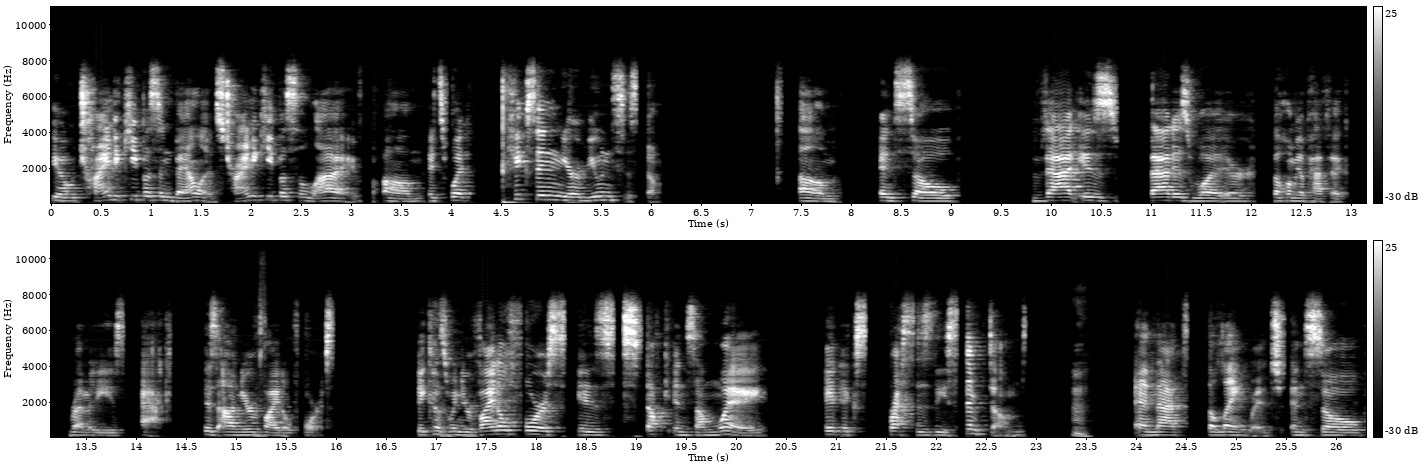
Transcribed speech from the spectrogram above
you know, trying to keep us in balance, trying to keep us alive. Um, it's what kicks in your immune system. Um, and so that is that is where the homeopathic remedies act is on your vital force. Because when your vital force is stuck in some way, it expresses these symptoms. Hmm. And that's the language. And so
